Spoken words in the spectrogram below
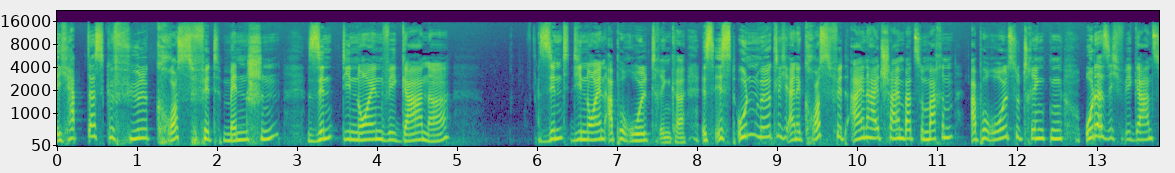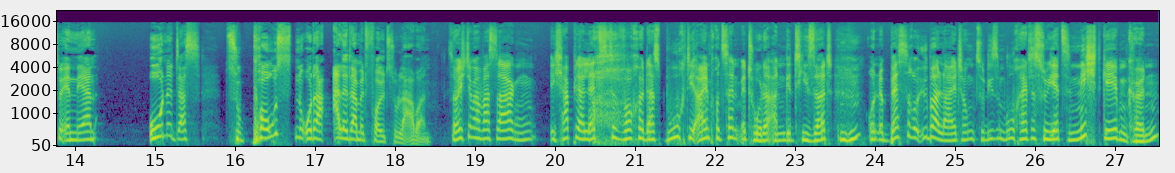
Ich habe das Gefühl, Crossfit-Menschen sind die neuen Veganer, sind die neuen Aperol-Trinker. Es ist unmöglich, eine Crossfit-Einheit scheinbar zu machen, Aperol zu trinken oder sich vegan zu ernähren, ohne das zu posten oder alle damit voll zu labern. Soll ich dir mal was sagen? Ich habe ja letzte Oh. Woche das Buch Die 1%-Methode angeteasert Mhm. und eine bessere Überleitung zu diesem Buch hättest du jetzt nicht geben können,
